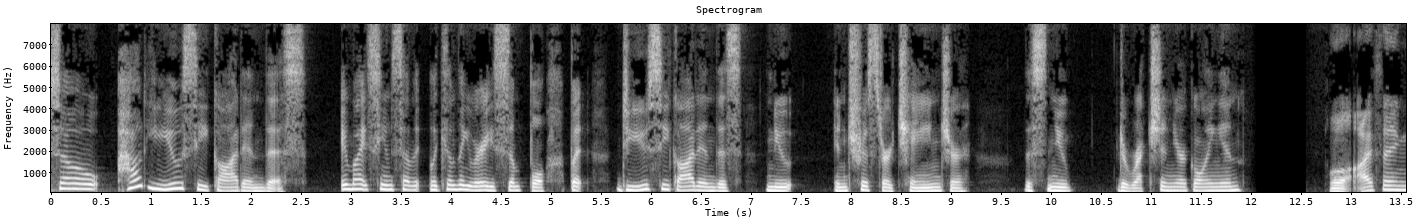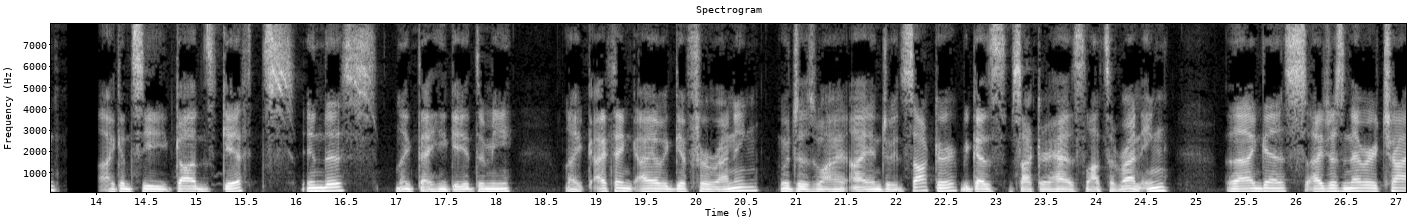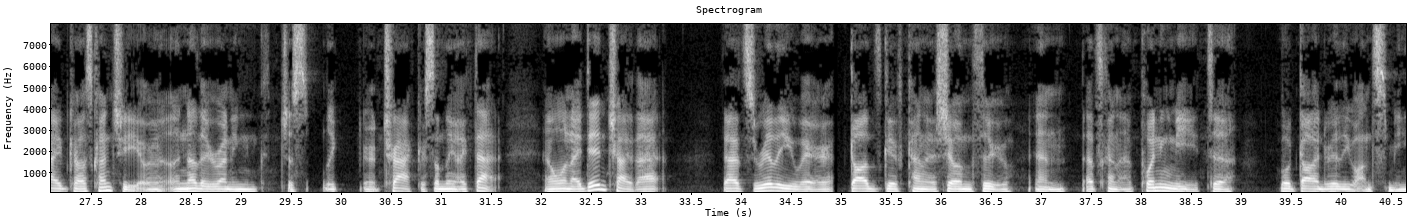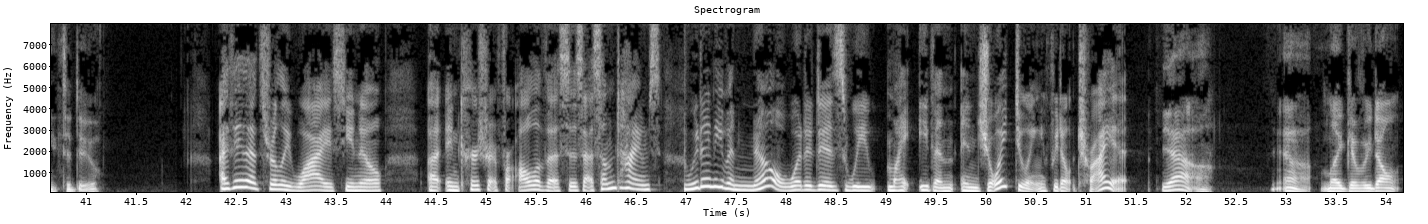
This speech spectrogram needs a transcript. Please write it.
So, how do you see God in this? It might seem something, like something very simple, but do you see God in this new interest or change or this new direction you're going in? Well, I think I can see God's gifts in this, like that He gave to me. Like, I think I have a gift for running, which is why I enjoyed soccer because soccer has lots of running. I guess I just never tried cross country or another running, just like a track or something like that. And when I did try that, that's really where God's gift kind of shone through. And that's kind of pointing me to what God really wants me to do. I think that's really wise. You know, uh, encouragement for all of us is that sometimes we don't even know what it is we might even enjoy doing if we don't try it. Yeah. Yeah. Like if we don't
